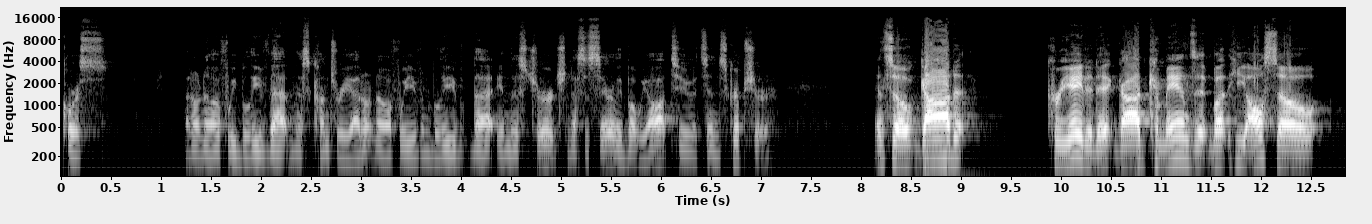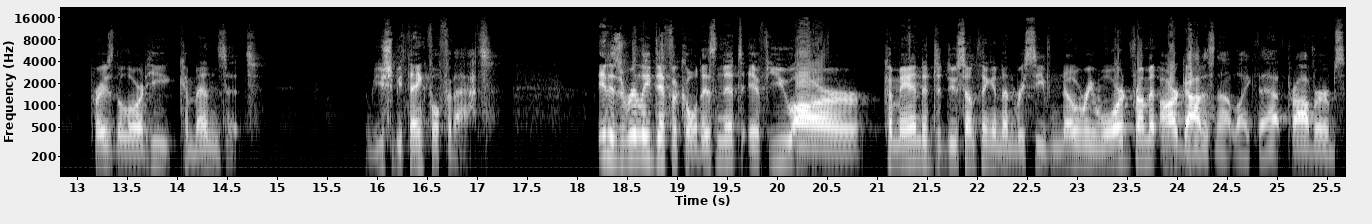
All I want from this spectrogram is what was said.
Of course, I don't know if we believe that in this country. I don't know if we even believe that in this church necessarily, but we ought to. It's in Scripture. And so God created it, God commands it, but He also, praise the Lord, He commends it. You should be thankful for that. It is really difficult, isn't it, if you are commanded to do something and then receive no reward from it. Our God is not like that. Proverbs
